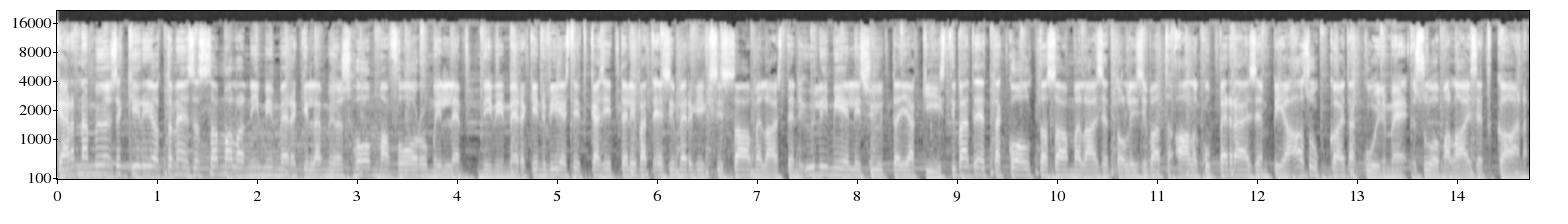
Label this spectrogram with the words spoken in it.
Kärnä myönsi kirjoittaneensa samalla nimimerkillä myös Homma-foorumille. Nimimerkin viestit käsittelivät esimerkiksi saamelaisten ylimielisyyttä ja kiistivät, että kolttasaamelaiset olisivat alkuperäisempiä asukkaita kuin me suomalaisetkaan.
